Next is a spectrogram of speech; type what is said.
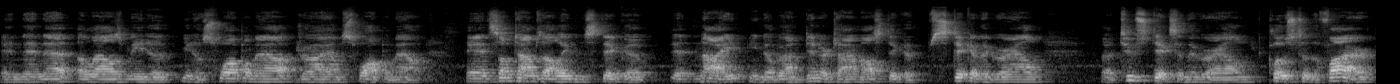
And then that allows me to, you know, swap them out, dry them, swap them out. And sometimes I'll even stick a, at night, you know, around dinner time, I'll stick a stick in the ground, uh, two sticks in the ground close to the fire,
